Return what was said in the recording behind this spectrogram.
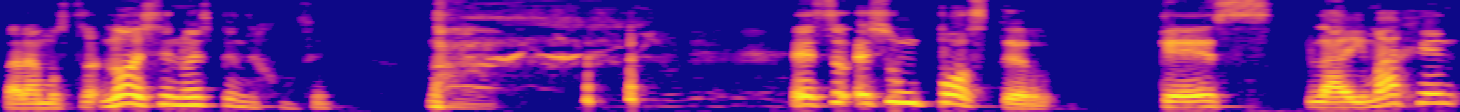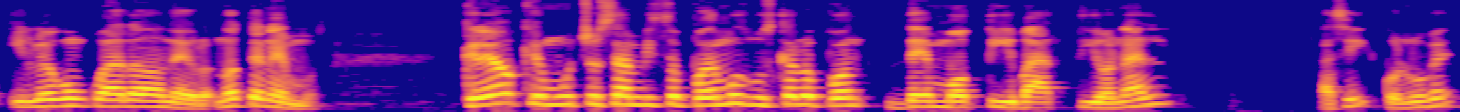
para mostrar. No, ese no es pendejo, sí. Eso es un póster que es la imagen y luego un cuadrado negro. No tenemos. Creo que muchos han visto, podemos buscarlo, pon demotivacional, así, con V,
